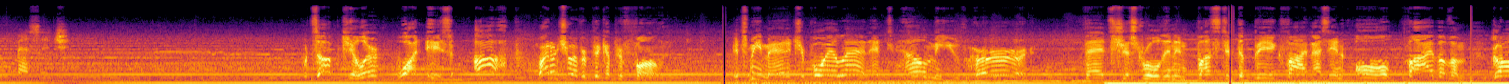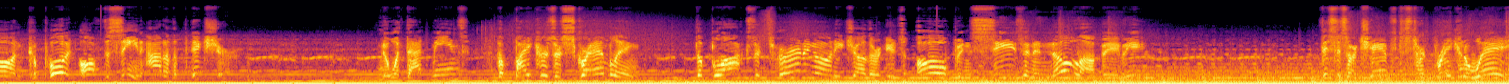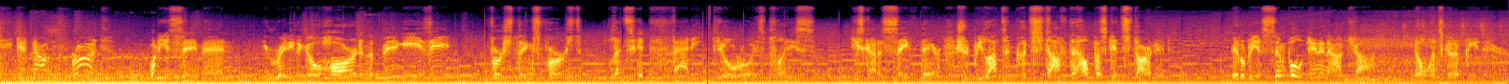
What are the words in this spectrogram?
new message. What's up, killer? What is up? Why don't you ever pick up your phone? It's me, man. It's your boy Alan, and tell me you've heard. Feds just rolled in and busted the big five, as in all five of them. Gone, kaput, off the scene, out of the picture. Know what that means? The bikers are scrambling. The blocks are turning on each other. It's open season in NOLA, baby. This is our chance to start breaking away, getting out in front. What do you say, man? You ready to go hard in the Big Easy? First things first, let's hit Fatty Gilroy's place. He's got a safe there. Should be lots of good stuff to help us get started. It'll be a simple in and out job. No one's gonna be there.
